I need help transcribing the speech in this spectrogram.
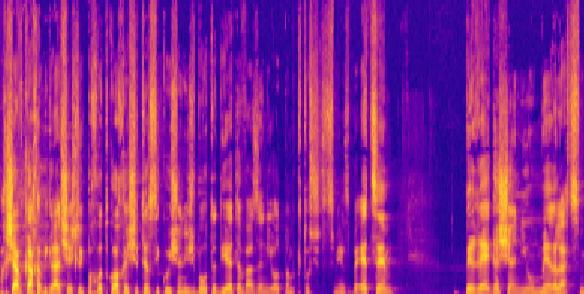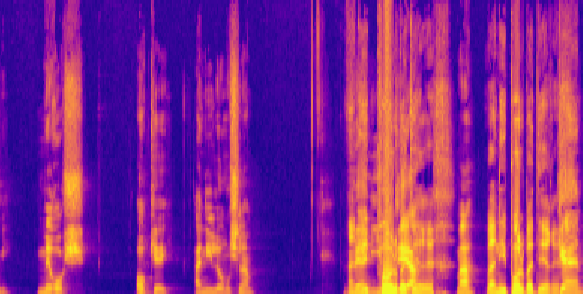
עכשיו ככה, בגלל שיש לי פחות כוח, יש יותר סיכוי שאני אשבור את הדיאטה, ואז אני עוד פעם אכתוש את עצמי. אז בעצם, ברגע שאני אומר לעצמי, מראש, אוקיי, אני לא מושלם, אני אפול יודע- בדרך, מה? ואני אפול בדרך. כן,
